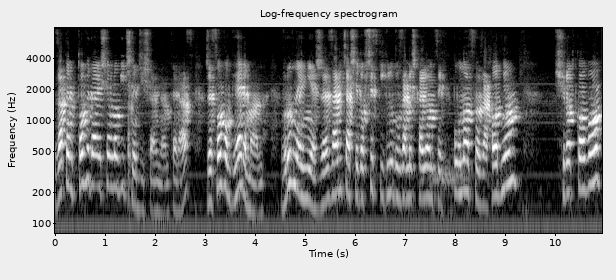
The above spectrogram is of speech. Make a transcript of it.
Zatem to wydaje się logiczne dzisiaj nam teraz, że słowo German w równej mierze zalicza się do wszystkich ludów zamieszkających północno-zachodnią, środkowo,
